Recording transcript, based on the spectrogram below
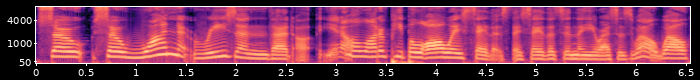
So, so one reason that, uh, you know, a lot of people always say this, they say this in the US as well. Well,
